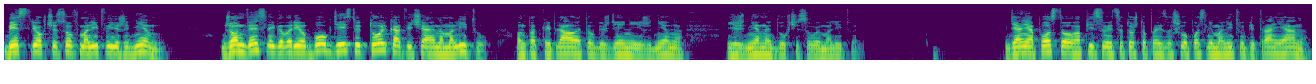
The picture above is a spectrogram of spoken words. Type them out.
без трех часов молитвы ежедневно. Джон Весли говорил, Бог действует только отвечая на молитву. Он подкреплял это убеждение ежедневно, ежедневной двухчасовой молитвой. В Деянии апостолов описывается то, что произошло после молитвы Петра и Иоанна.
